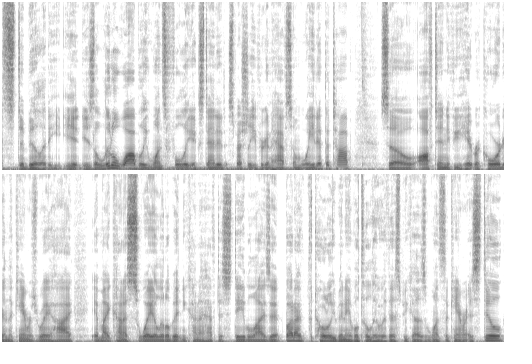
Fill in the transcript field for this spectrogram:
stability. It is a little wobbly once fully extended, especially if you're gonna have some weight at the top. So often if you hit record and the camera's way high, it might kind of sway a little bit and you kind of have to stabilize it. But I've totally been able to live with this because once the camera is still,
